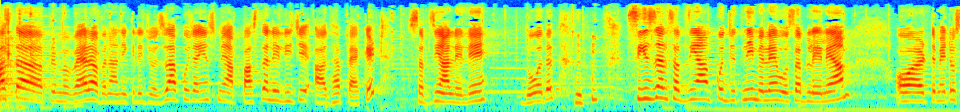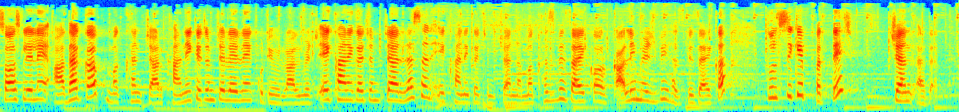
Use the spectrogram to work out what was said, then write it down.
पास्ता प्रिमोवेरा बनाने के लिए जो अज़ा आपको चाहिए, उसमें आप पास्ता ले लीजिए, आधा पैकेट। सब्ज़ियाँ ले लें, दो अदद। सीजनल सब्ज़ियाँ आपको जितनी मिलें, वो सब ले लें आप। और टमाटो सॉस ले लें, आधा कप मक्खन चार खाने के चमचे ले लें, कुटी हुई लाल मिर्च एक खाने का चमचा, लहसन एक खाने का चमचा, नमक हसबे जायका और काली मिर्च भी हसबे जायका, तुलसी के पत्ते चंद अदद।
